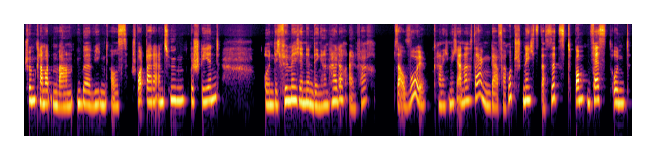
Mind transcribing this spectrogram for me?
Schwimmklamotten waren überwiegend aus Sportbadeanzügen bestehend. Und ich fühle mich in den Dingern halt auch einfach sauwohl. Kann ich nicht anders sagen. Da verrutscht nichts, das sitzt bombenfest und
